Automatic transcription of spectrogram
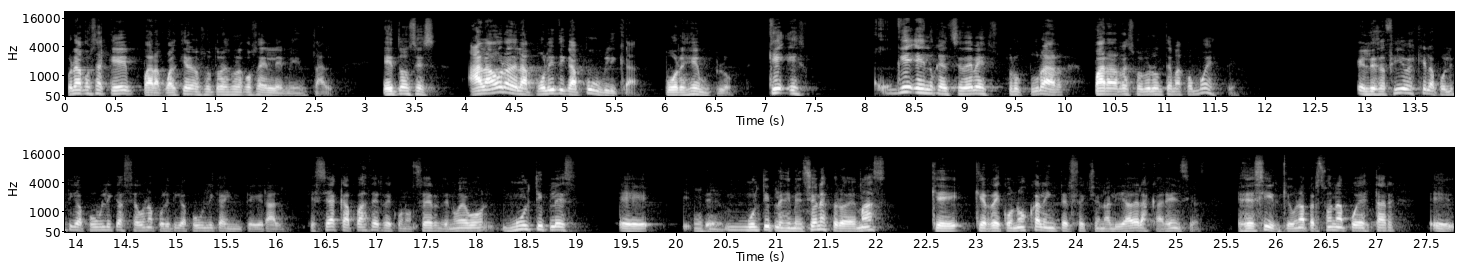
Una cosa que para cualquiera de nosotros es una cosa elemental. Entonces, a la hora de la política pública, por ejemplo, ¿qué es, qué es lo que se debe estructurar para resolver un tema como este? El desafío es que la política pública sea una política pública integral, que sea capaz de reconocer de nuevo múltiples, eh, múltiples dimensiones, pero además que, reconozca la interseccionalidad de las carencias. Es decir, que una persona puede estar eh,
